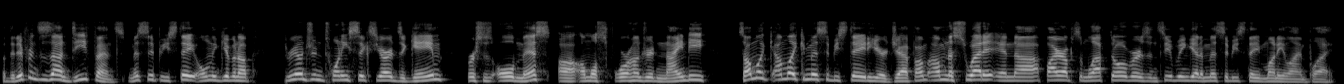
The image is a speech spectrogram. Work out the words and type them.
But the difference is on defense. Mississippi State only giving up 326 yards a game versus Ole Miss, uh, almost 490. So I'm like I'm liking Mississippi State here, Jeff. I'm I'm gonna sweat it and uh, fire up some leftovers and see if we can get a Mississippi State money line play.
